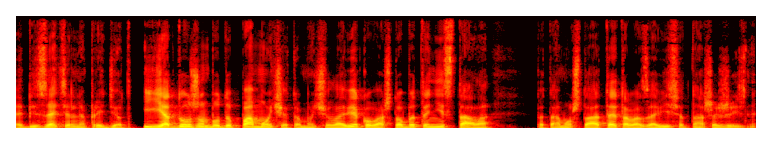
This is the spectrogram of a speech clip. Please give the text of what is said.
обязательно придет. И я должен буду помочь этому человеку во что бы то ни стало, потому что от этого зависит наша жизнь.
